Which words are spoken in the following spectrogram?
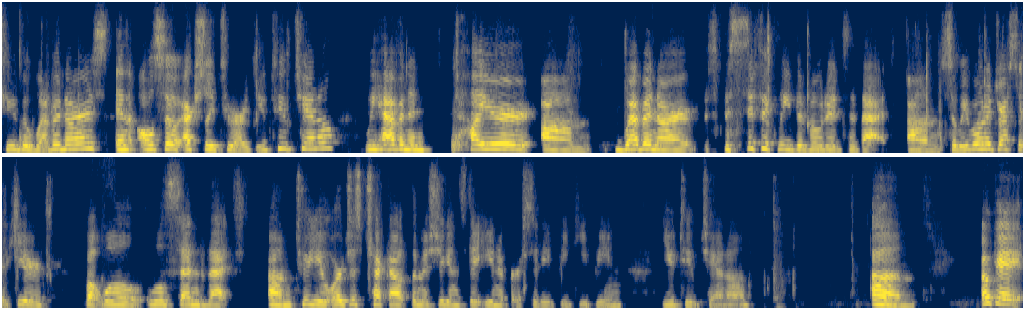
to the webinars and also actually to our YouTube channel. We have an entire um, webinar specifically devoted to that. Um, so we won't address it here, but we'll we'll send that um, to you or just check out the Michigan State University Beekeeping YouTube channel. Um, okay,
